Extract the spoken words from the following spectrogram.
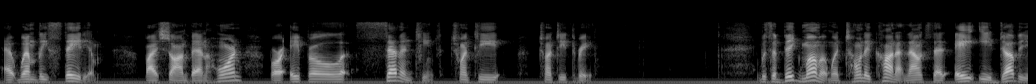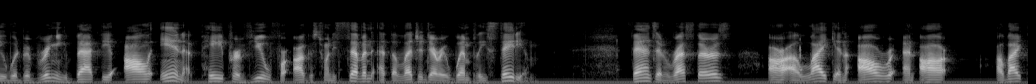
at Wembley Stadium by Sean Van Horn for April 17th, 2023. It was a big moment when Tony Khan announced that AEW would be bringing back the All In pay per view for August 27 at the legendary Wembley Stadium. Fans and wrestlers are alike and are, and are alike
